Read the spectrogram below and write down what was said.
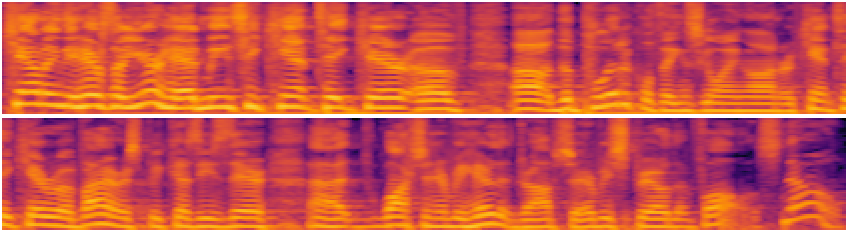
counting the hairs on your head means he can't take care of uh, the political things going on or can't take care of a virus because he's there uh, watching every hair that drops or every sparrow that falls. No.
